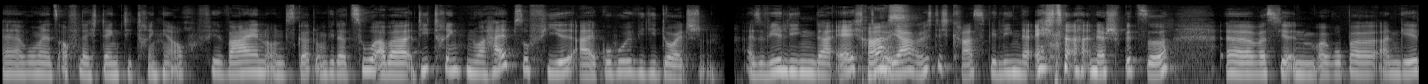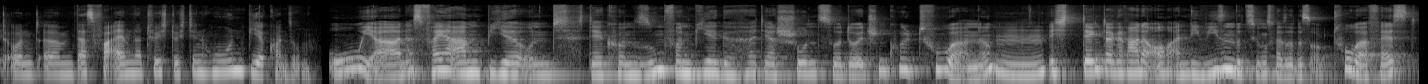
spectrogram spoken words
äh, wo man jetzt auch vielleicht denkt, die trinken ja auch viel Wein und es gehört irgendwie dazu, aber die trinken nur halb so viel Alkohol wie die Deutschen. Also wir liegen da echt, krass. ja, richtig krass. Wir liegen da echt an der Spitze, äh, was hier in Europa angeht. Und ähm, das vor allem natürlich durch den hohen Bierkonsum. Oh ja, das Feierabendbier und der Konsum von Bier gehört ja schon zur deutschen Kultur. Ne? Mhm. Ich denke da gerade auch an die Wiesen bzw. das Oktoberfest.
